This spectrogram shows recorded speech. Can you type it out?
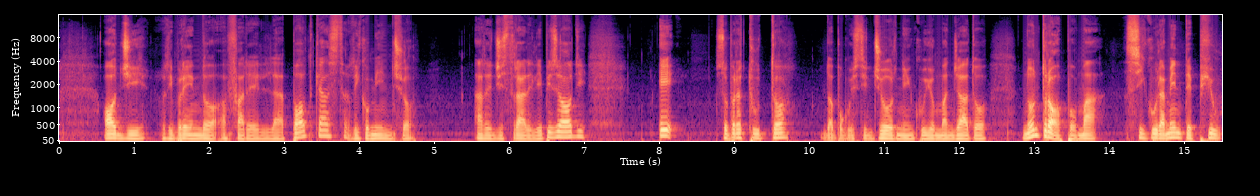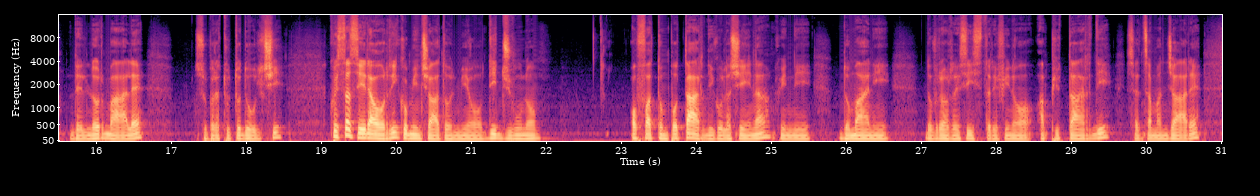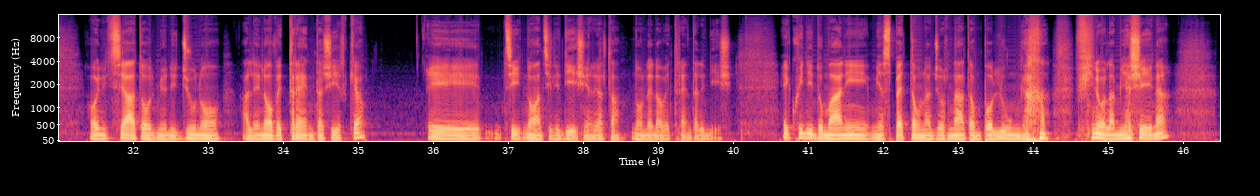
Oggi riprendo a fare il podcast, ricomincio a registrare gli episodi e soprattutto dopo questi giorni in cui ho mangiato non troppo, ma sicuramente più del normale, soprattutto dolci, questa sera ho ricominciato il mio digiuno. Ho fatto un po' tardi con la cena, quindi domani dovrò resistere fino a più tardi senza mangiare. Ho iniziato il mio digiuno alle 9.30 circa e sì, no, anzi le 10 in realtà, non le 9.30, le 10. E quindi domani mi aspetta una giornata un po' lunga fino alla mia cena,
